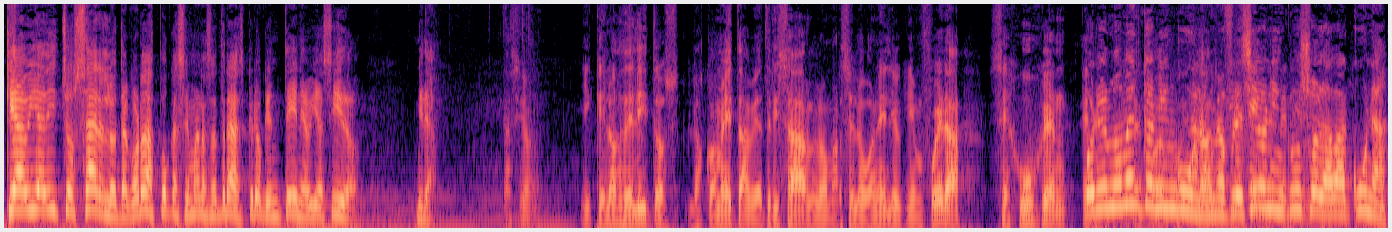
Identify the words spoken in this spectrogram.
¿Qué había dicho Sarlo? ¿Te acordás? Pocas semanas atrás. Creo que en Tene había sido. Mirá. Y que los delitos los cometa Beatriz Sarlo, Marcelo Bonelli quien fuera, se juzguen. Por el momento ninguno. Me ofrecieron incluso la vacuna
